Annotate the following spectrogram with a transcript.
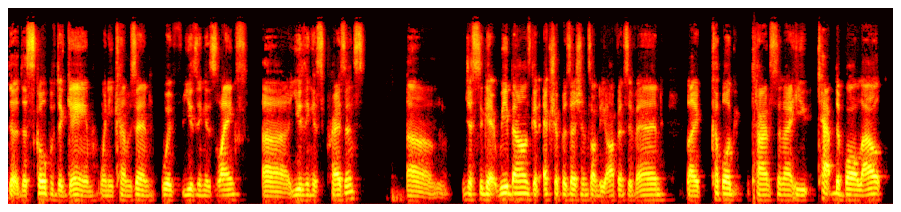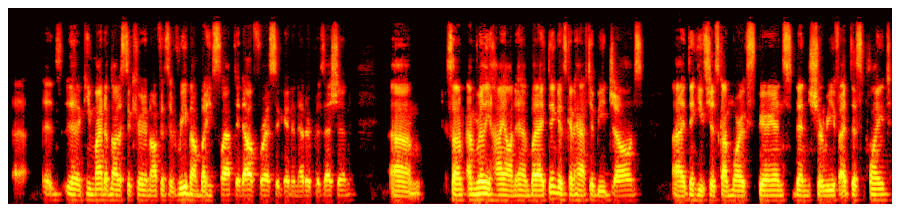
the the scope of the game when he comes in with using his length, uh, using his presence, um, just to get rebounds, get extra possessions on the offensive end. Like a couple of times tonight, he tapped the ball out. Uh, he might have not secured an offensive rebound, but he slapped it out for us to get another possession. Um, so I'm, I'm really high on him, but I think it's going to have to be Jones. I think he's just got more experience than Shereef at this point.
